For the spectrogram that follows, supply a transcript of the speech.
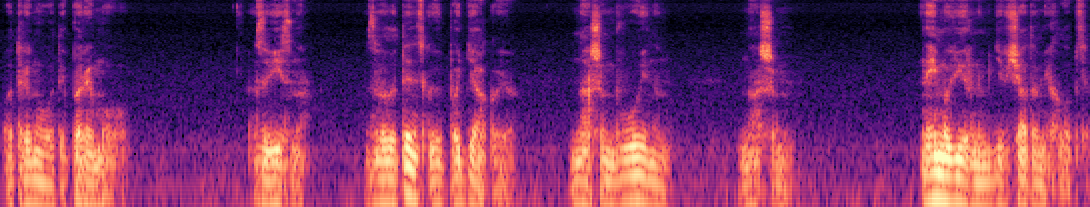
отримувати перемогу. Звісно, з велетенською подякою нашим воїнам, нашим неймовірним дівчатам і хлопцям.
